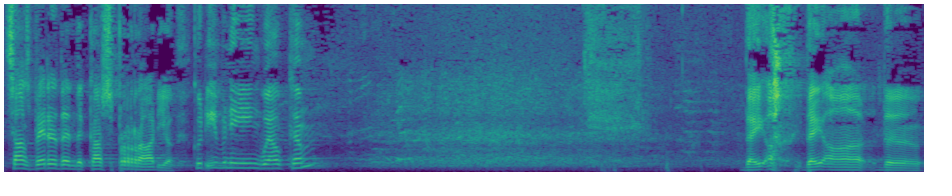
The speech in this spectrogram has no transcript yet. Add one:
Sounds better than the Casper Radio. Good evening, welcome. They are, they are the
